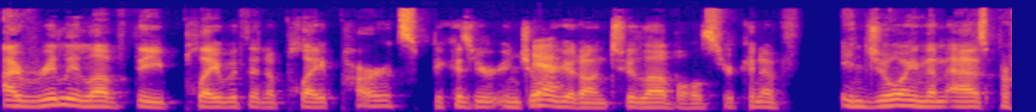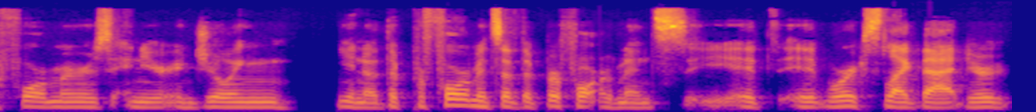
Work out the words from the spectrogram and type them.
I really love the play within a play parts because you're enjoying yeah. it on two levels. You're kind of enjoying them as performers and you're enjoying, you know, the performance of the performance. It it works like that. You're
